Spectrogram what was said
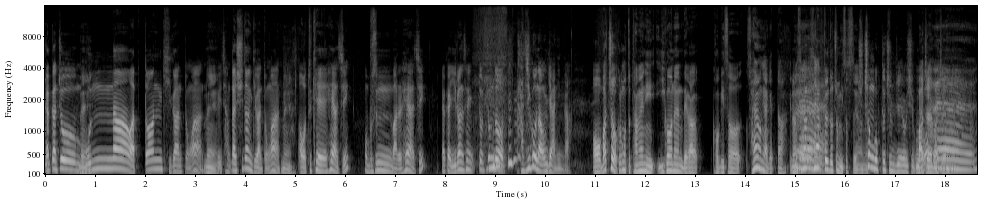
약간 좀 네. 못 나왔던 기간 동안, 네. 그 잠깐 쉬던 기간 동안, 네. 아, 어떻게 해야지? 어, 무슨 말을 해야지? 약간 이런 생, 좀더 다지고 나온 게 아닌가. 어 맞죠. 그런 것도 당연히 이거는 내가 거기서 사용해야겠다 이런 네. 생각, 생각 들도 좀 있었어요. 추천곡도 준비해 오시고. 맞아요, 맞아요. 네,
